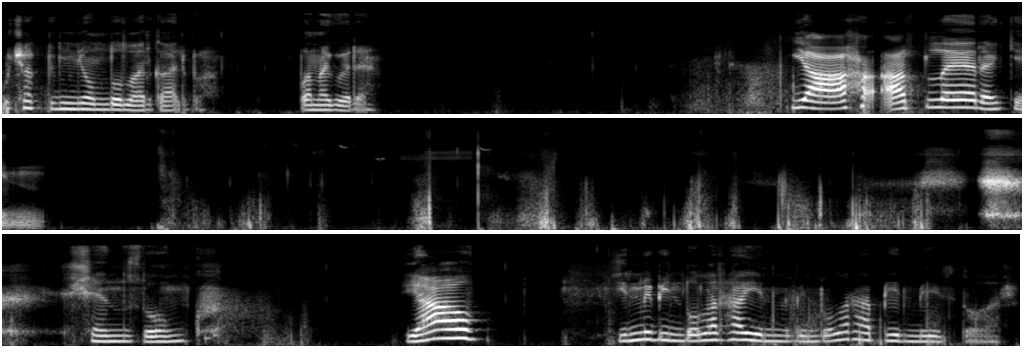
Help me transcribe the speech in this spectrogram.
Uçak 1 milyon dolar galiba. Bana göre. Ya atlayarak in. Shenzong. Ya 20 bin dolar ha 20 bin dolar ha 1 dolar.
